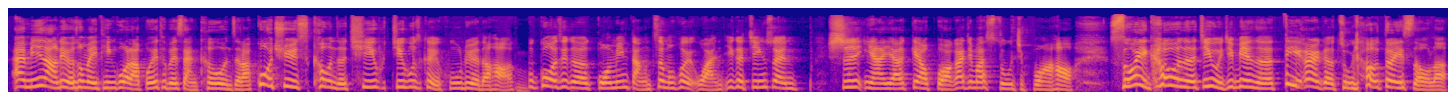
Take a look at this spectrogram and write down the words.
哎，民进党立委说没听过啦，不会特别闪柯文哲啦。过去柯文哲几几乎是可以忽略的哈。不过这个国民党这么会玩，一个精算师呀呀叫博嘎就把输一半哈，所以柯文哲几乎已经变成了第二个主要对手了。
